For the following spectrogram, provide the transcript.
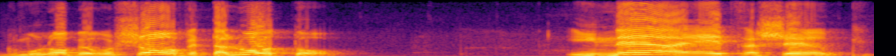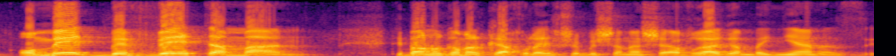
גמולו בראשו ותלו אותו. הנה העץ אשר עומד בבית המן. דיברנו גם על כך אולי בשנה שעברה גם בעניין הזה.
